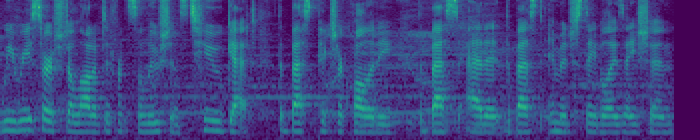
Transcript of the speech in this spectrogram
we researched a lot of different solutions to get the best picture quality, the best edit, the best image stabilization.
